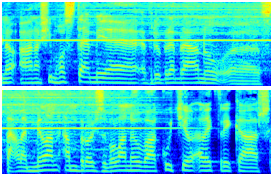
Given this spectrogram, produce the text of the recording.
no a naším hostem je v dobrém ránu Eh, stále Milan Ambrož z Volanová, kutil elektrikář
